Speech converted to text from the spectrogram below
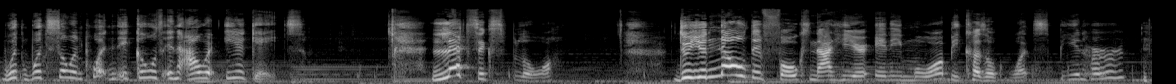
What, what's so important? It goes in our ear gates. Let's explore. Do you know that folks not here anymore because of what's being heard?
